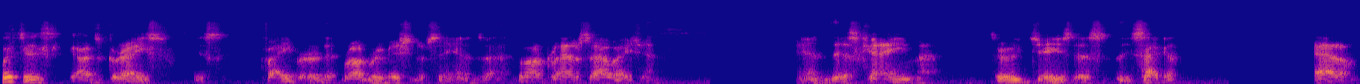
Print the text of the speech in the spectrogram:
which is God's grace, His favor that brought remission of sins, uh, brought a plan of salvation. And this came through Jesus, the second Adam.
